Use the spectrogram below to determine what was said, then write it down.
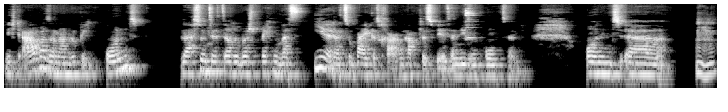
nicht aber, sondern wirklich und, lasst uns jetzt darüber sprechen, was ihr dazu beigetragen habt, dass wir jetzt an diesem Punkt sind. Und äh, mhm.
